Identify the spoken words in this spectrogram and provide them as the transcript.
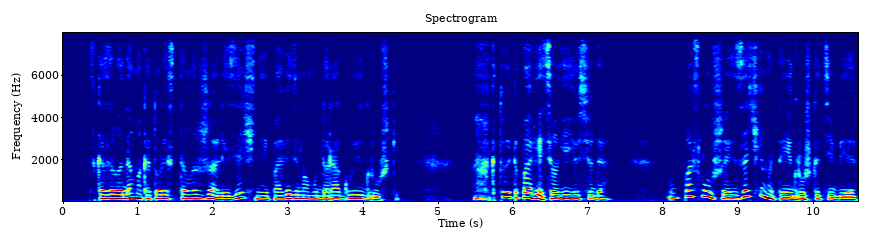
— сказала дама, которой стало жаль изящной и, по-видимому, дорогой игрушки. «Кто это повесил ее сюда?» «Послушай, зачем эта игрушка тебе?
